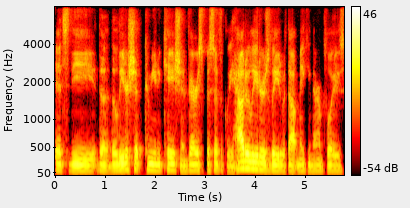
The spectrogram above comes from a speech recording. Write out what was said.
it's the the the leadership communication very specifically. How do leaders lead without making their employees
